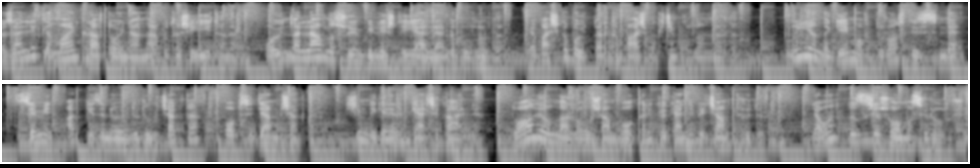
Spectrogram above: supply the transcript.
Özellikle Minecraft oynayanlar bu taşı iyi tanır. Oyunda lavla suyun birleştiği yerlerde bulunurdu ve başka boyutlara kapı açmak için kullanılırdı. Bunun yanında Game of Thrones dizisinde Sam'in Akgez'in öldürdüğü bıçak da obsidyen bıçaktır. Şimdi gelelim gerçek haline. Doğal yollarla oluşan volkanik kökenli bir cam türüdür. Lavın hızlıca soğumasıyla oluşur.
